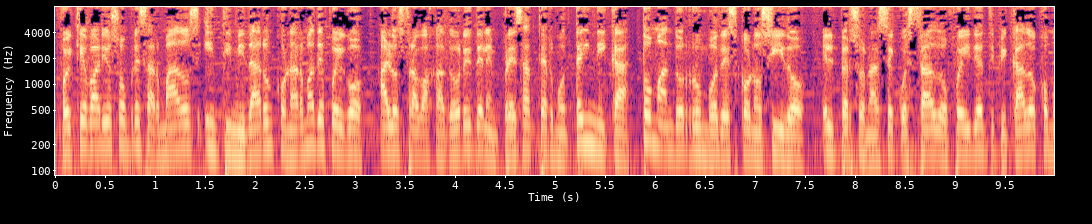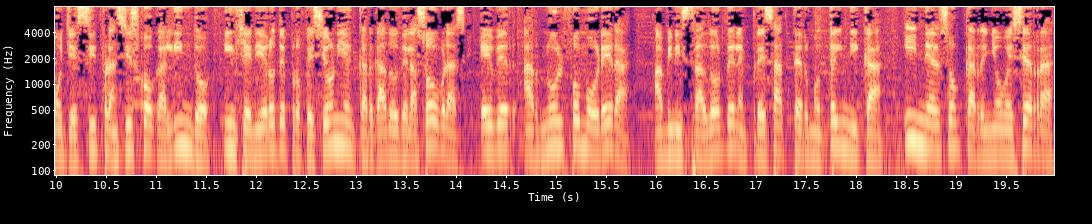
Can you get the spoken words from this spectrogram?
fue que varios hombres armados intimidaron con armas de fuego a los trabajadores de la empresa termotécnica, tomando rumbo desconocido. El personal secuestrado fue identificado como Jessy Francisco Galindo, ingeniero de profesión y encargado de las obras obras, Ever Arnulfo Morera, administrador de la empresa Termotécnica, y Nelson Carreño Becerra,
